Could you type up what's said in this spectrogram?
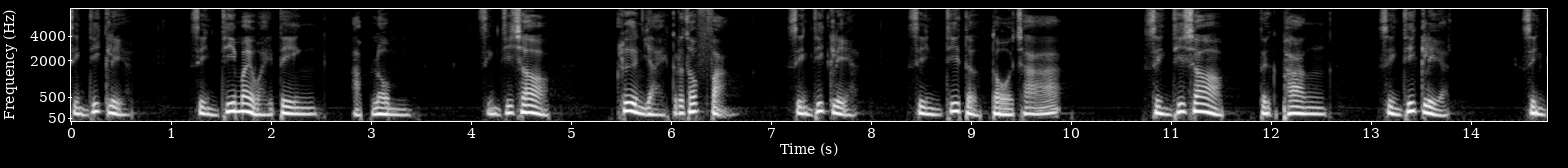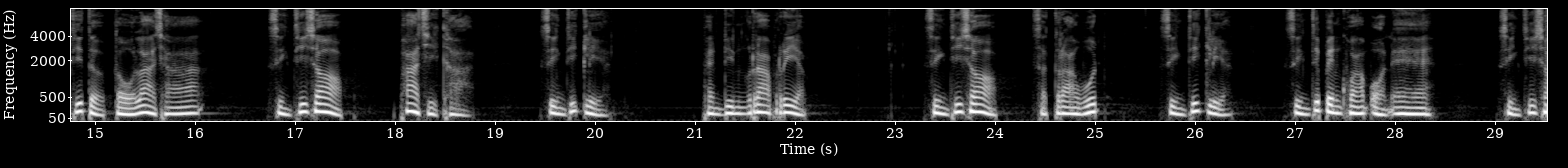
สิ่งที่เกลียด สิ่งที่ไม่ไหวติง อับลม สิ่งที่ชอบ คลื่นใหญ่กระทบฝั่ง สิ่งที่เกลียด สิ่งที่เติบโตช้า สิ่งที่ชอบ ตึกพัง สิ่งที่เกลียด สิ่งที่เติบโตล่าช้า สิ่งที่ชอบ ผ้าฉีกขาด สิ่งที่เกลียด แผ่นดินราบเรียบ สิ่งที่ชอบ สตราวุธ สิ่งที่เกลียด สิ่งที่เป็นความอ่อนแอ สิ่งที่ช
